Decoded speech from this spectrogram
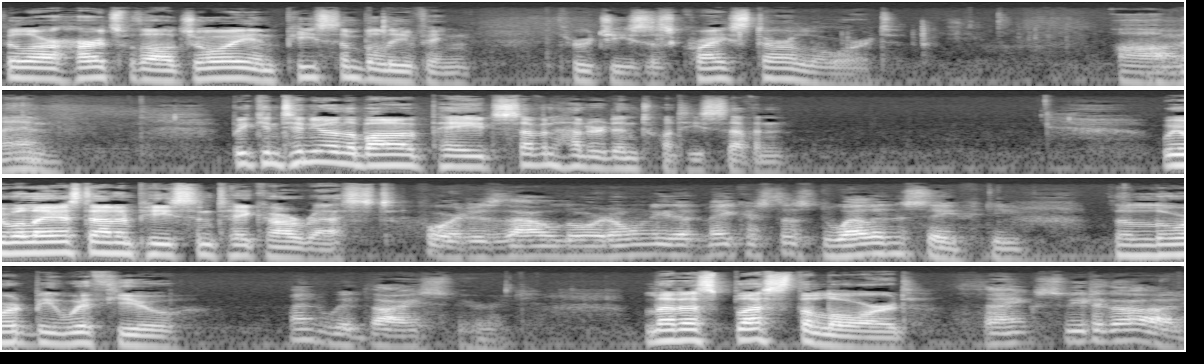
Fill our hearts with all joy and peace in believing through Jesus Christ our Lord. Amen. Amen. We continue on the bottom of page 727. We will lay us down in peace and take our rest. For it is thou, Lord, only that makest us dwell in safety. The Lord be with you. And with thy spirit. Let us bless the Lord. Thanks be to God.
